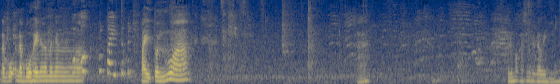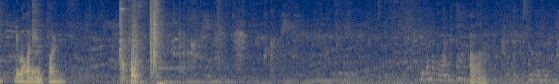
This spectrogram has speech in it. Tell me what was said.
nabu nabuhay na naman yung mga Oo, python. python mo, ha? Ha? Ano ba kasing gagawin mo? Hindi mo ako na-inform. Di ba nagawa na to? Oo. Tapos lang ko nagawa.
